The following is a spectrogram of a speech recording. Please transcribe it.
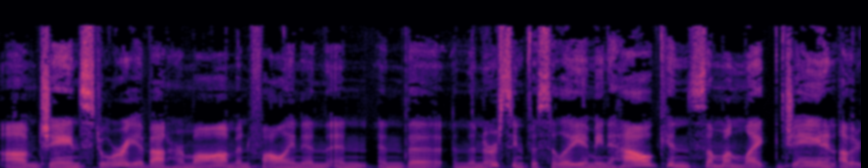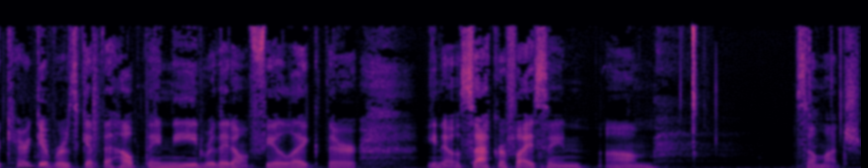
um, Jane's story about her mom and falling in, in, in the in the nursing facility. I mean, how can someone like Jane and other caregivers get the help they need where they don't feel like they're, you know, sacrificing um, so much?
